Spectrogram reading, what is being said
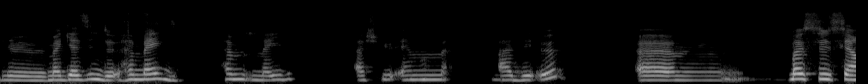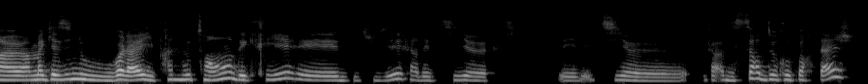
le magazine de Hummade, Hummade, H-U-M-A-D-E. Bah, c'est un, magazine où voilà, ils prennent le temps d'écrire et d'étudier, faire des petits, euh, des, petits, euh, des sortes de reportages,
